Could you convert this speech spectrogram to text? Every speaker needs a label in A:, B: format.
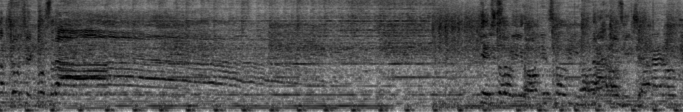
A: začal všechno zrát. Nic novýho, nic novýho, na rozíče, na rozíče.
